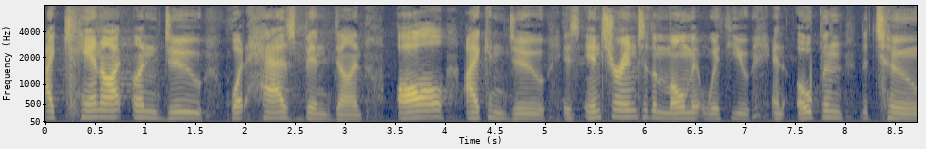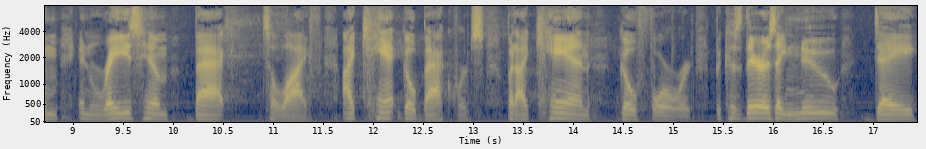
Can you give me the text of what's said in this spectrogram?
I cannot undo what has been done. All I can do is enter into the moment with you and open the tomb and raise him back to life. I can't go backwards, but I can go forward because there is a new day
